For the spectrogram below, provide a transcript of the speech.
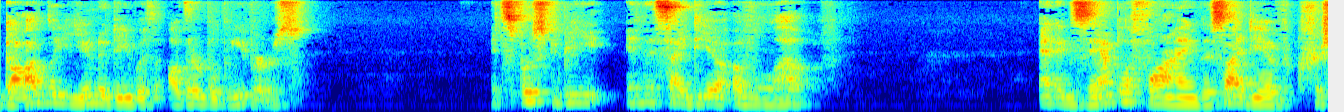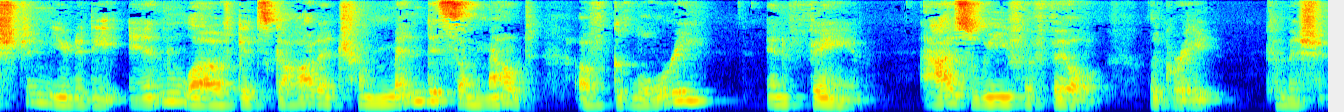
godly unity with other believers, it's supposed to be in this idea of love. And exemplifying this idea of Christian unity in love gets God a tremendous amount of glory and fame as we fulfill the Great Commission.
